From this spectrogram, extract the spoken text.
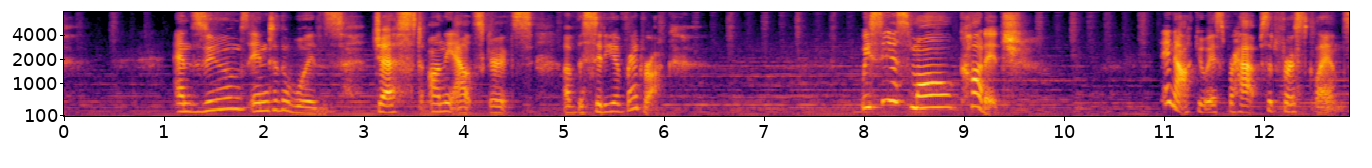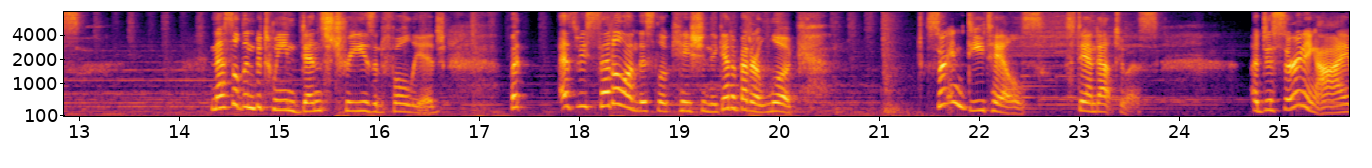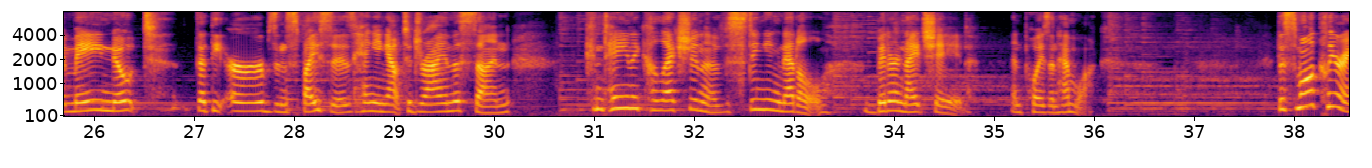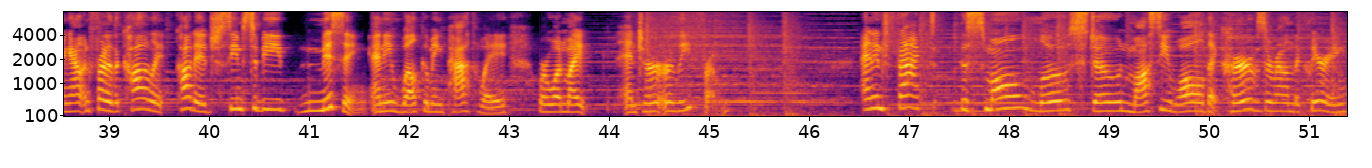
and zooms into the woods just on the outskirts of the city of Red Rock. We see a small cottage. Innocuous, perhaps, at first glance. Nestled in between dense trees and foliage, as we settle on this location to get a better look, certain details stand out to us. A discerning eye may note that the herbs and spices hanging out to dry in the sun contain a collection of stinging nettle, bitter nightshade, and poison hemlock. The small clearing out in front of the cottage seems to be missing any welcoming pathway where one might enter or leave from. And in fact, the small, low stone, mossy wall that curves around the clearing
